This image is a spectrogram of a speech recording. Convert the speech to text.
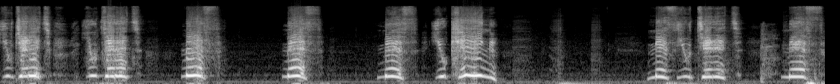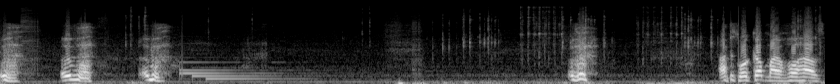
You did it! You did it! Myth! Myth! Myth! You king! Myth, you did it! Myth! I just woke up my whole house.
